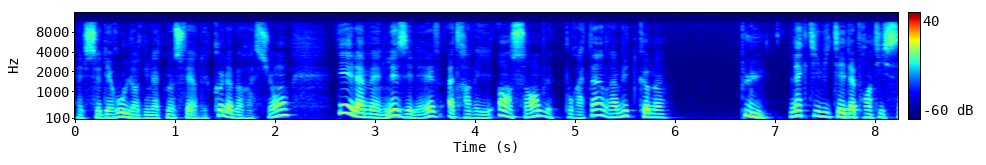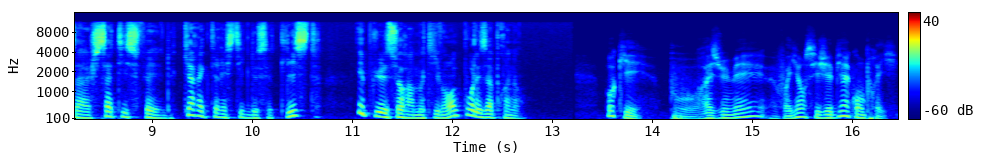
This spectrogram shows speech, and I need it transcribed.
Elle se déroule dans une atmosphère de collaboration et elle amène les élèves à travailler ensemble pour atteindre un but commun. Plus l'activité d'apprentissage satisfait de caractéristiques de cette liste, et plus elle sera motivante pour les apprenants. Ok, pour résumer, voyons si j'ai bien compris.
